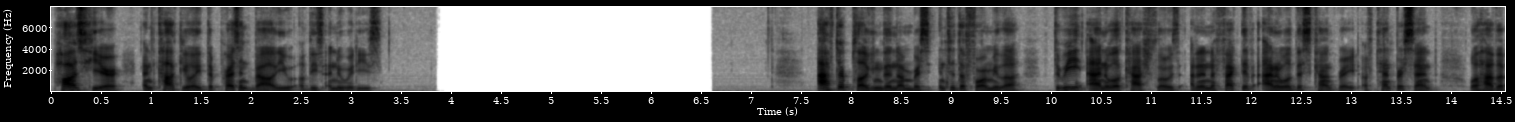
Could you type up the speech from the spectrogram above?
Pause here and calculate the present value of these annuities. After plugging the numbers into the formula, three annual cash flows at an effective annual discount rate of 10% will have a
